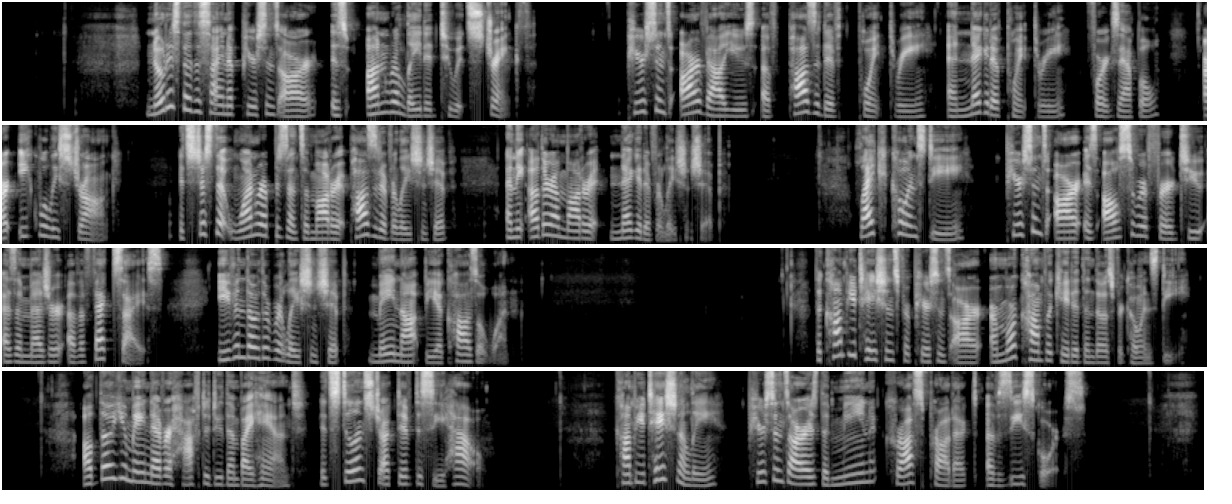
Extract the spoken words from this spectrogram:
Notice that the sign of Pearson's R is unrelated to its strength. Pearson's R values of positive 0.3 and negative 0.3, for example, are equally strong. It's just that one represents a moderate positive relationship and the other a moderate negative relationship. Like Cohen's D, Pearson's R is also referred to as a measure of effect size, even though the relationship may not be a causal one. The computations for Pearson's R are more complicated than those for Cohen's D. Although you may never have to do them by hand, it's still instructive to see how. Computationally, Pearson's R is the mean cross product of z-scores.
